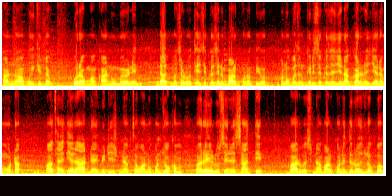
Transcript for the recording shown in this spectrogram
ખાંડ ન આપવી. કેટલાક ખોરાકમાં ખાંડ ઉમેરવાની દાંતમાં સડો થઈ શકે છે અને બાળકોને પીવાનું પસંદ કરી શકે છે. જેના કારણે જ્યારે મોટા આ થાય ત્યારે આ ડાયાબિટીસને થવાનું પણ જોખમ રહેલું છે અને સાતથી બાર વર્ષના બાળકોને દરરોજ લગભગ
